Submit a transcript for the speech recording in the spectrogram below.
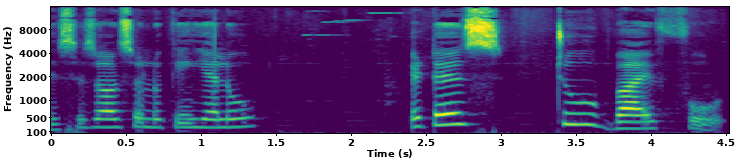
This is also looking yellow. It is 2 by 4.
